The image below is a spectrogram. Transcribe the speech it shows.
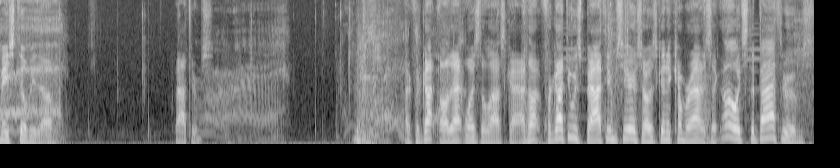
May still be, though. Bathrooms. I forgot. Oh, that was the last guy. I thought forgot there was bathrooms here, so I was going to come around. It's like, oh, it's the bathrooms.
